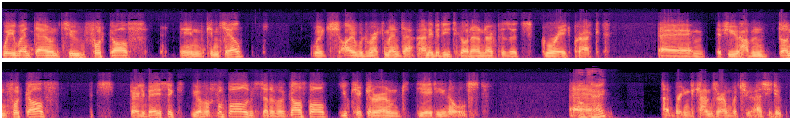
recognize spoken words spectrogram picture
We went down to foot golf in Kinsale, which I would recommend to anybody to go down there because it's great crack. Um, if you haven't done foot golf, it's fairly basic. You have a football instead of a golf ball. You kick it around the 18 holes. Okay. and bring the cans around with you as you do.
